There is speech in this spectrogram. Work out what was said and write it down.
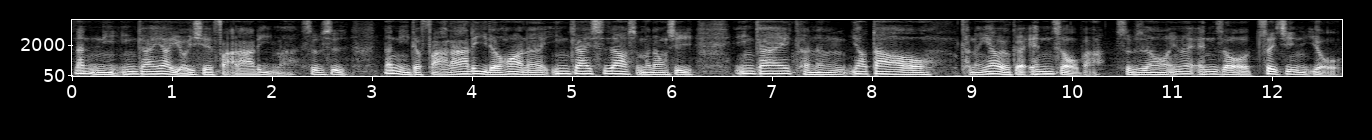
那你应该要有一些法拉利嘛，是不是？那你的法拉利的话呢，应该是要什么东西？应该可能要到，可能要有个 Enzo 吧，是不是哦？因为 Enzo 最近有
